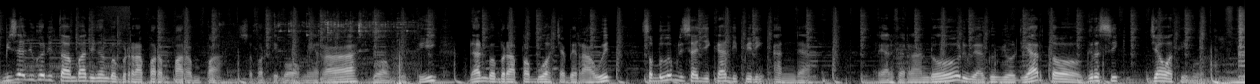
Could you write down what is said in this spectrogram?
bisa juga ditambah dengan beberapa rempah-rempah seperti bawang merah, bawang putih, dan beberapa buah cabai rawit sebelum disajikan di piring Anda. Rian Fernando, Dwi Agung Yuldiarto, Gresik, Jawa Timur.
